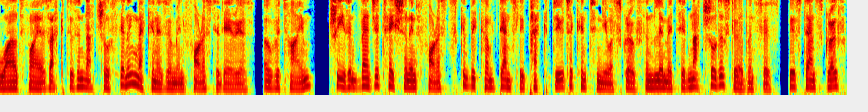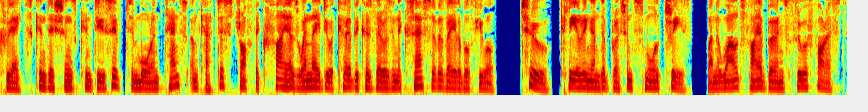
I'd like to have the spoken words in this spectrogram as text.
Wildfires act as a natural thinning mechanism in forested areas. Over time, trees and vegetation in forests can become densely packed due to continuous growth and limited natural disturbances. This dense growth creates conditions conducive to more intense and catastrophic fires when they do occur because there is an excess of available fuel. 2. Clearing underbrush and small trees. When a wildfire burns through a forest,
